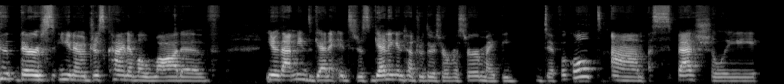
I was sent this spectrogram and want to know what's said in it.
there's, you know, just kind of a lot of, you know, that means getting, it's just getting in touch with their servicer might be difficult, um, especially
